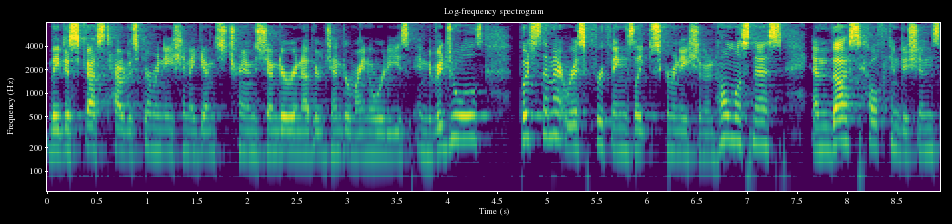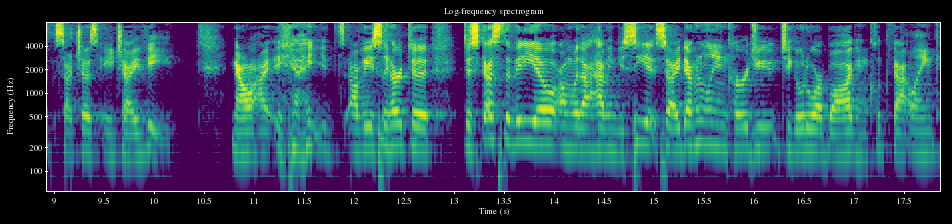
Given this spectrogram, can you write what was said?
They discussed how discrimination against transgender and other gender minorities individuals puts them at risk for things like discrimination and homelessness, and thus health conditions such as HIV. Now, I, it's obviously hard to discuss the video um, without having you see it, so I definitely encourage you to go to our blog and click that link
